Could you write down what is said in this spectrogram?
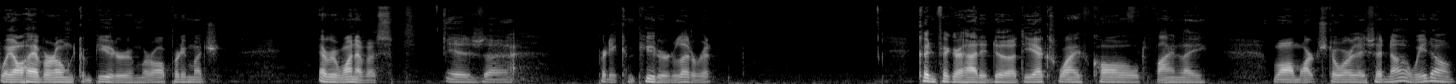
We all have our own computer, and we're all pretty much. Every one of us is uh, pretty computer literate. Couldn't figure out how to do it. The ex-wife called finally. Walmart store. They said, "No, we don't.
